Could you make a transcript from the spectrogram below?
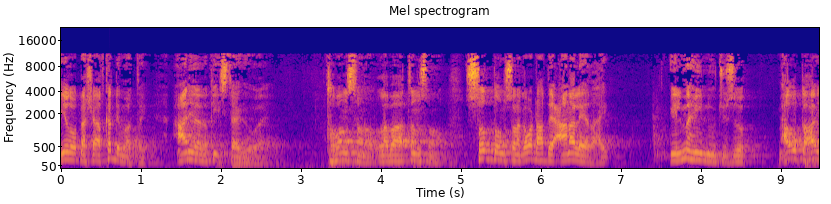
iyadoo dhashay aad ka dhimatay caanibaaba ka istaagi waaye toban sano labaatan sano soddon sano gabadha hadday caano leedahay ilmahay nuujiso. Maxaad u tahay?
